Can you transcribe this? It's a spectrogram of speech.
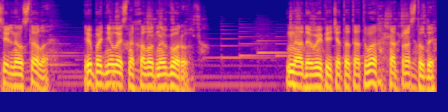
Сильно устала и поднялась на холодную гору. Надо выпить этот отвар от простуды.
